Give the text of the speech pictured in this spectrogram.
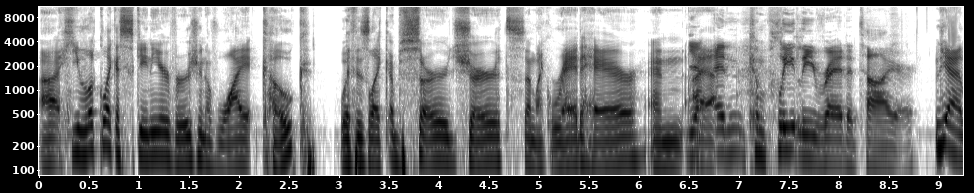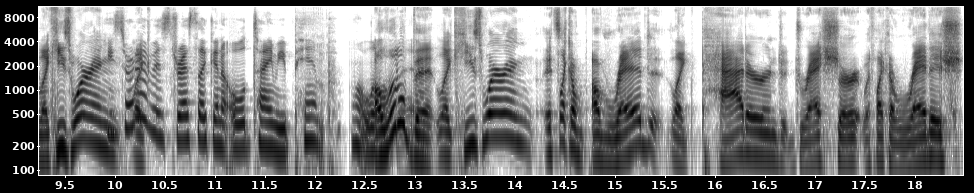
Uh, he looked like a skinnier version of Wyatt Koch with his like absurd shirts and like red hair and yeah, I- and completely red attire. yeah, like he's wearing He sort like, of is dressed like an old timey pimp. A little, a little bit. Like he's wearing it's like a, a red like patterned dress shirt with like a reddish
